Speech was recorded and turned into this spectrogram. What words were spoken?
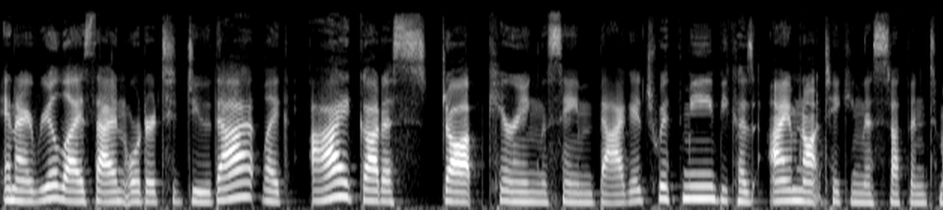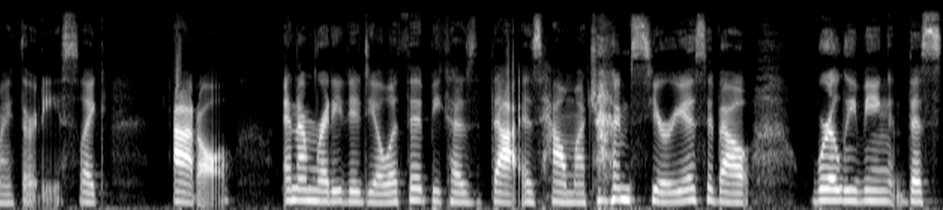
And I realized that in order to do that, like, I gotta stop carrying the same baggage with me because I'm not taking this stuff into my 30s, like, at all. And I'm ready to deal with it because that is how much I'm serious about we're leaving this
